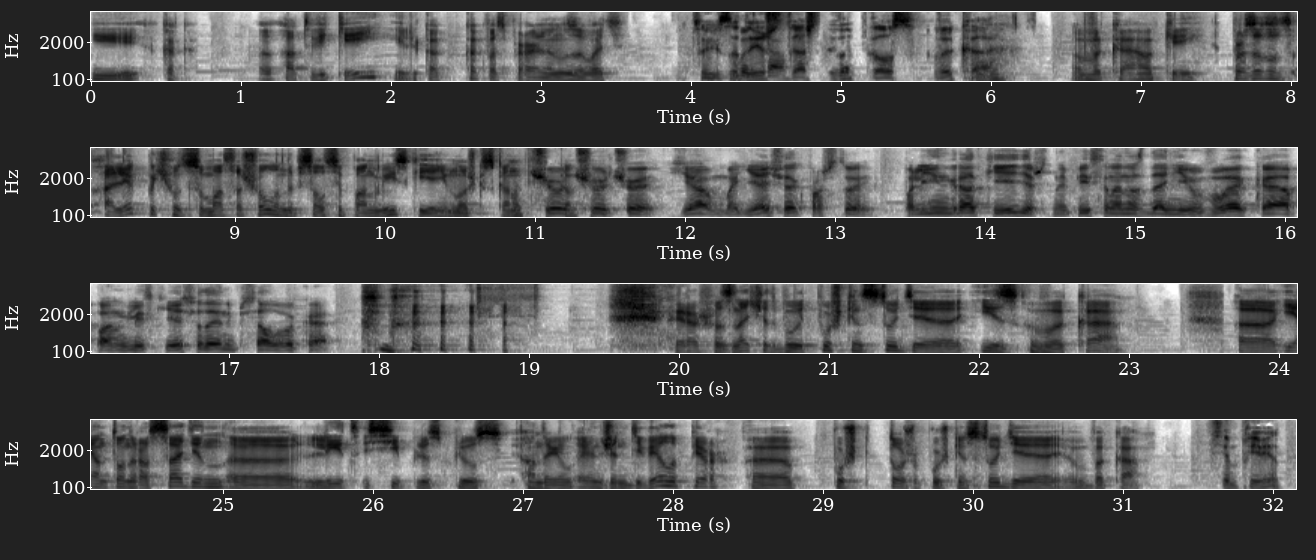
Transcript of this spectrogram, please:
и как от ВК, или как, как вас правильно называть? Ты задаешь ВК. страшный вопрос. ВК. Да. ВК, окей. Просто тут Олег почему-то с ума сошел и написал все по-английски, я немножко скан... А чё, чё, чё? Я, я человек простой. По Ленинградке едешь, написано на здании ВК по-английски. Я сюда и написал ВК. Хорошо, значит, будет Пушкин студия из ВК. Э, и Антон Рассадин, лид C++ Unreal Engine Developer, э, тоже Пушкин студия, ВК. Всем привет.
